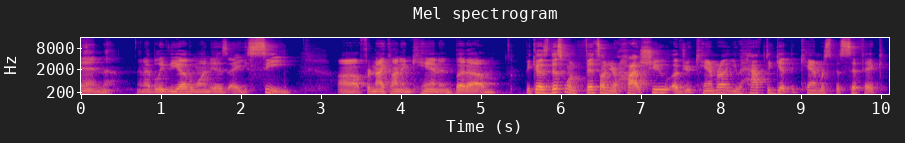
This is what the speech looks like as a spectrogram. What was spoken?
N, and I believe the other one is a C uh, for Nikon and Canon. But um, because this one fits on your hot shoe of your camera, you have to get the camera specific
